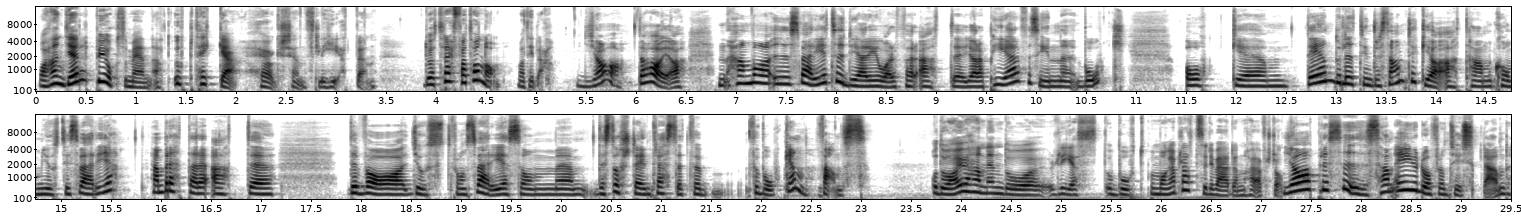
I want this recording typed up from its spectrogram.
Och han hjälper ju också män att upptäcka högkänsligheten. Du har träffat honom, Matilda? Ja, det har jag. Han var i Sverige tidigare i år för att eh, göra PR för sin eh, bok. Och eh, det är ändå lite intressant tycker jag att han kom just till Sverige. Han berättade att eh, det var just från Sverige som ehm, det största intresset för, för boken fanns. Och då har ju han ändå rest och bott på många platser i världen har jag förstått. Ja, precis. Han är ju då från Tyskland.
